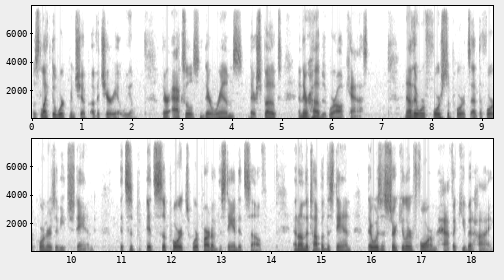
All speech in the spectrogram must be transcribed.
was like the workmanship of a chariot wheel. Their axles, their rims, their spokes, and their hubs were all cast. Now there were four supports at the four corners of each stand. Its, its supports were part of the stand itself, and on the top of the stand there was a circular form half a cubit high,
